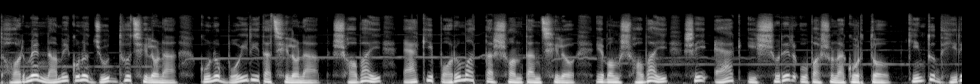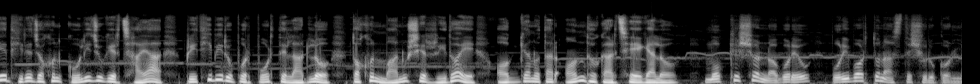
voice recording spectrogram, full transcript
ধর্মের নামে কোনো যুদ্ধ ছিল না, কোনো বৈরিতা ছিল না। সবাই একই পরমাত্মার সন্তান ছিল এবং সবাই সেই এক ঈশ্বরের উপাসনা করত। কিন্তু ধীরে ধীরে যখন কলিযুগের ছায়া পৃথিবীর উপর পড়তে লাগল, তখন মানুষের হৃদয়ে অজ্ঞানতার অন্ধকার ছেয়ে গেল। মক্ষেশ্বর নগরেও পরিবর্তন আসতে শুরু করল।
